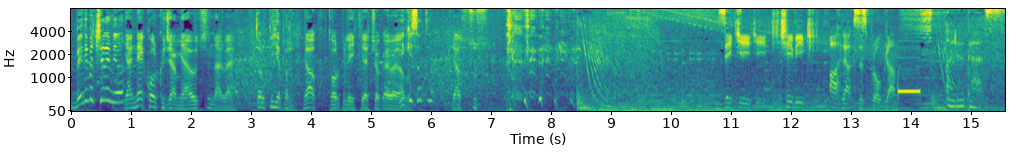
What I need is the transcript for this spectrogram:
Benim içerim ya. Ya ne korkacağım ya ölçsünler be. Torpil yaparım. Yok torpile ihtiyaç yok evet İki santim. Ya sus. Zeki, çevik, ahlaksız program. Aragaz,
